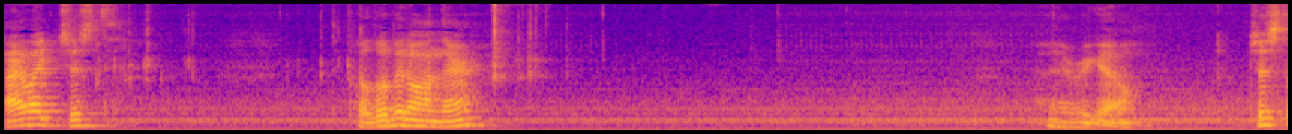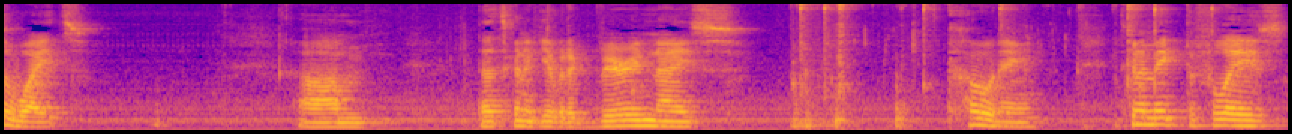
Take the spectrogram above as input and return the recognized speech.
I like just to put a little bit on there. There we go. Just the whites. Um, that's going to give it a very nice coating. It's going to make the fillets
